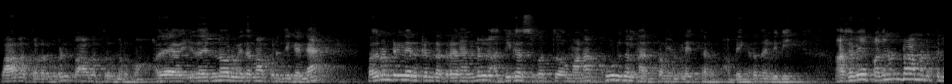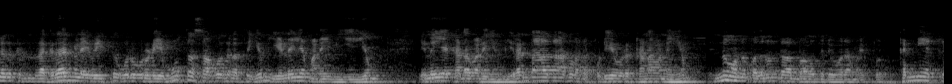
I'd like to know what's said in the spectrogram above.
பாவ தொடர்புகள் பாவத்துவம் இருக்கும். அதை இதை இன்னொரு விதமாக புரிஞ்சுக்கங்க. பதினொன்றில் இருக்கின்ற கிரகங்கள் அதிக சுகத்துவமான கூடுதல் நற்பலன்களை தரும் அப்படிங்கிறது விதி. ஆகவே பதினொன்றாம் இடத்தில் இருக்கின்ற கிரகங்களை வைத்து ஒருவருடைய மூத்த சகோதரத்தையும் இளைய மனைவியையும் இளைய கணவனையும் இரண்டாவதாக வரக்கூடிய ஒரு கணவனையும் இன்னும் ஒன்று பதினொன்றாம் பாவத்துடைய ஒரு அமைப்பு கண்ணியற்ற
